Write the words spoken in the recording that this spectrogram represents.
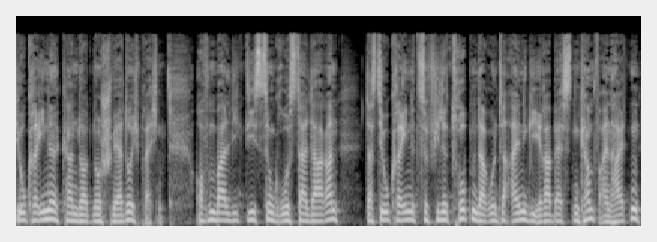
Die Ukraine kann dort nur schwer durchbrechen. Offenbar liegt dies zum Großteil daran, dass die Ukraine zu viele Truppen, darunter einige ihrer besten Kampfeinheiten,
